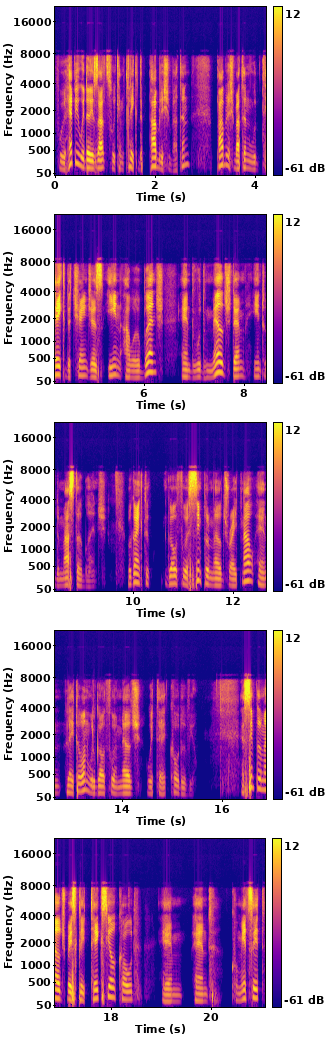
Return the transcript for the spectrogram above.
If we're happy with the results, we can click the Publish button. Publish button would take the changes in our branch and would merge them into the master branch. We're going to go through a simple merge right now, and later on we'll go through a merge with a code review. A simple merge basically takes your code um, and commits it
